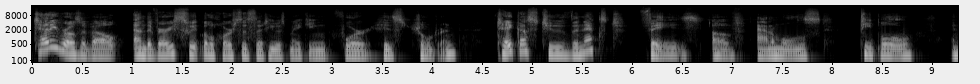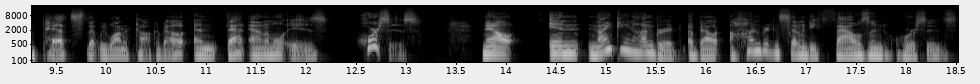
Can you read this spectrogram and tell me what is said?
Teddy Roosevelt and the very sweet little horses that he was making for his children take us to the next phase of animals, people, and pets that we want to talk about. And that animal is horses. Now, in 1900, about 170,000 horses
